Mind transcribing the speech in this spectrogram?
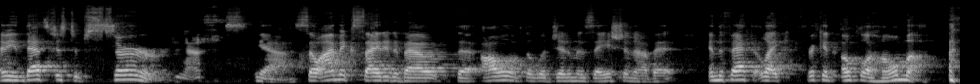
I mean, that's just absurd. Yes. Yeah. So I'm excited about the all of the legitimization of it and the fact that like freaking Oklahoma is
